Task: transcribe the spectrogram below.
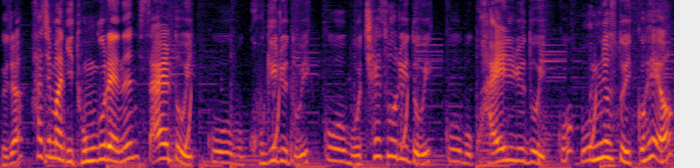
그죠? 하지만 이 동굴에는 쌀도 있고 뭐 고기류도 있고 뭐 채소류도 있고 뭐 과일류도 있고 뭐 음료수도 있고 해요.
